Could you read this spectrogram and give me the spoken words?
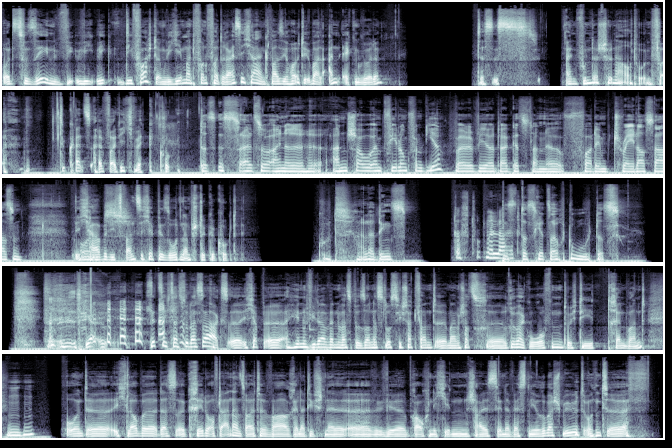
Und zu sehen, wie, wie, wie die Vorstellung, wie jemand von vor 30 Jahren quasi heute überall anecken würde, das ist ein wunderschöner Autounfall. Du kannst einfach nicht weggucken. Das ist also eine äh, Anschauempfehlung von dir, weil wir da gestern äh, vor dem Trailer saßen. Ich habe die 20 Episoden am Stück geguckt. Gut, allerdings. Das tut mir leid. Bist das jetzt auch du, das ja, witzig, dass du das sagst. Äh, ich habe äh, hin und wieder, wenn was besonders lustig stattfand, äh, meinem Schatz rübergerufen durch die Trennwand. Mhm. Und äh, ich glaube, das Credo auf der anderen Seite war relativ schnell, äh, wir brauchen nicht jeden Scheiß, den der Westen hier rüberspült. und äh,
